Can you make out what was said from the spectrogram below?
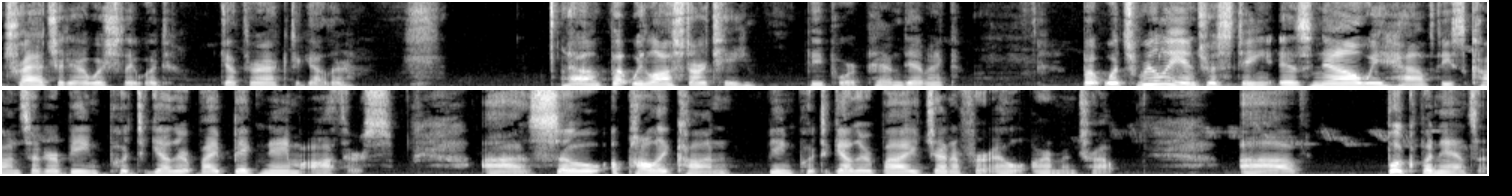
Tragedy. I wish they would get their act together. Uh, but we lost rt before pandemic. But what's really interesting is now we have these cons that are being put together by big name authors uh, so, ApollyCon being put together by Jennifer L. Armentrout. Uh, Book Bonanza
